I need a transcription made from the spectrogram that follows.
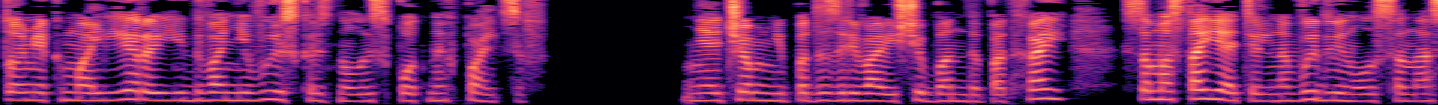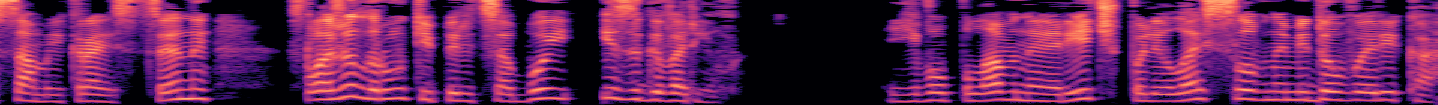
Томик Мольера едва не выскользнул из потных пальцев. Ни о чем не подозревающий Бандападхай самостоятельно выдвинулся на самый край сцены, сложил руки перед собой и заговорил. Его плавная речь полилась, словно медовая река.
